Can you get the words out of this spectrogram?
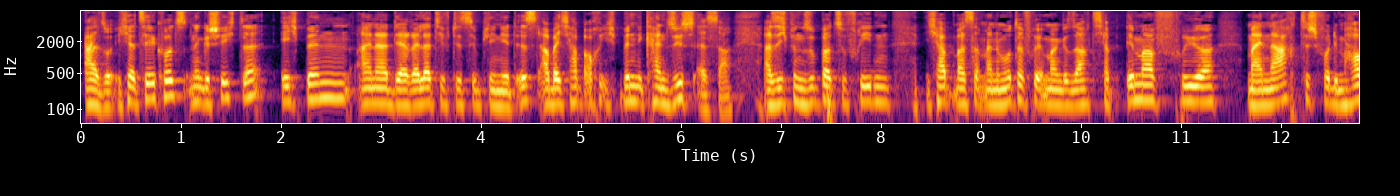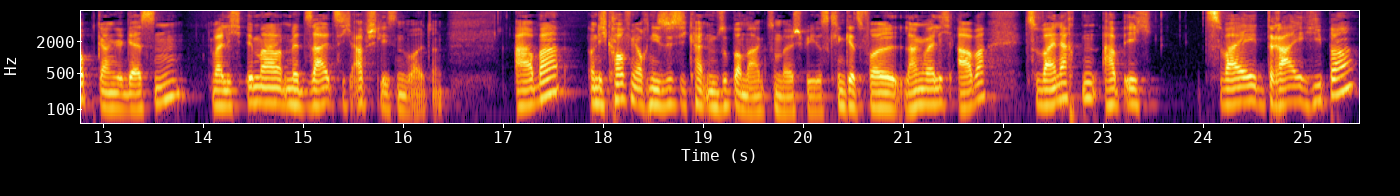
also, ich erzähle kurz eine Geschichte. Ich bin einer, der relativ diszipliniert ist, aber ich habe auch, ich bin kein Süßesser. Also ich bin super zufrieden. Ich habe, was hat meine Mutter früher immer gesagt? Ich habe immer früher meinen Nachtisch vor dem Hauptgang gegessen weil ich immer mit salzig abschließen wollte. Aber, und ich kaufe mir auch nie Süßigkeiten im Supermarkt zum Beispiel. Das klingt jetzt voll langweilig, aber zu Weihnachten habe ich zwei, drei Hieper.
